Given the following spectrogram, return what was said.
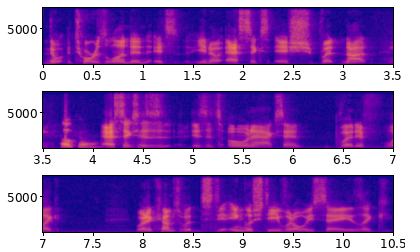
no towards London. It's you know Essex-ish, but not Okay. Essex is is its own accent. But if like when it comes with St- English, Steve would always say like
